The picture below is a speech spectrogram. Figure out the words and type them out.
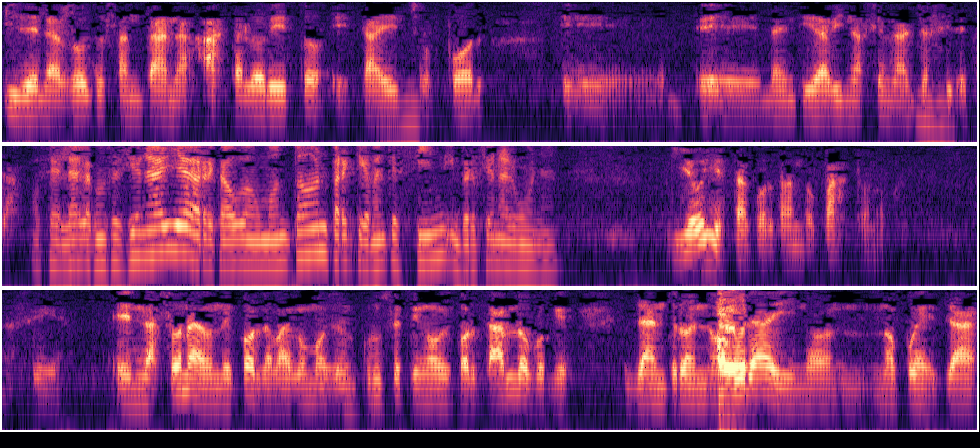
y del Arroyo Santana hasta Loreto está hecho por eh, eh, la entidad binacional Yacireta. O sea, la, concesionaria recauda un montón prácticamente sin inversión alguna. Y hoy está cortando pasto, ¿no? Así, en la zona donde corta, para como yo cruce tengo que cortarlo porque ya entró en obra y no, no puede, ya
